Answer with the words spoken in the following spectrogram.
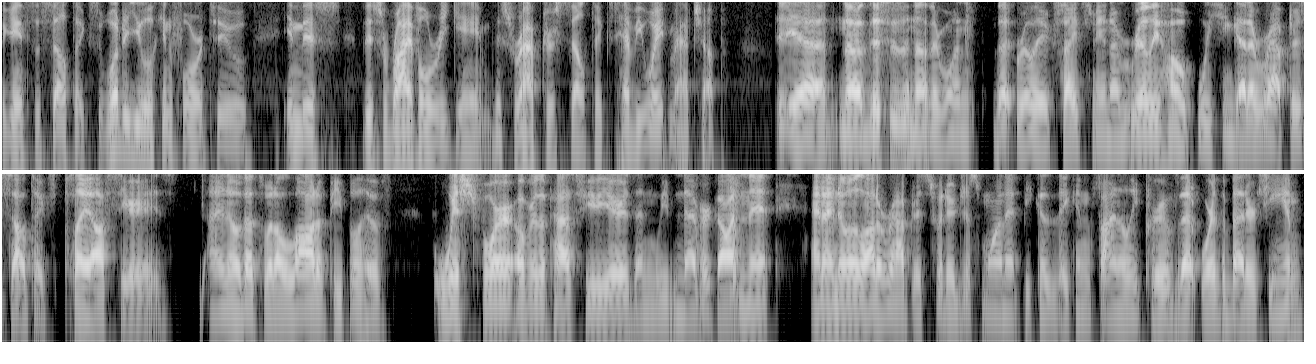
against the Celtics. What are you looking forward to in this this rivalry game, this Raptors Celtics heavyweight matchup? Yeah, no, this is another one that really excites me, and I really hope we can get a Raptors Celtics playoff series. I know that's what a lot of people have wished for over the past few years, and we've never gotten it. And I know a lot of Raptors Twitter just want it because they can finally prove that we're the better team.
